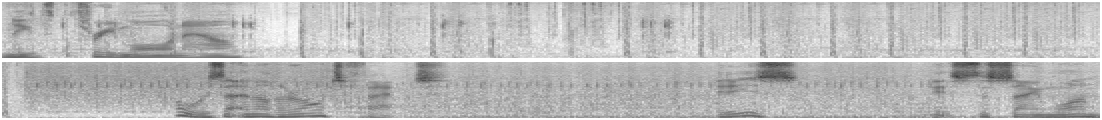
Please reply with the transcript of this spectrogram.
Need three more now. Oh, is that another artifact? It is. It's the same one.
